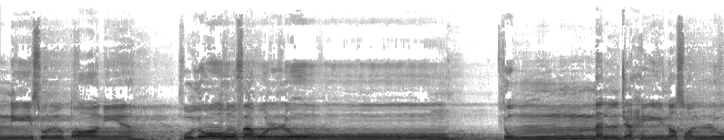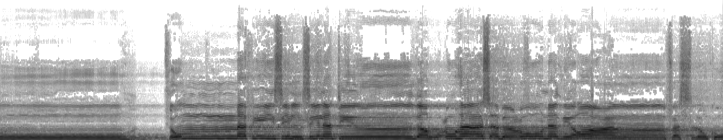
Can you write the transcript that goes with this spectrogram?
سلطانيه خذوه فغلوه. ثم الجحيم صلوه. ثم في سلسلة ذرعها سبعون ذراعا فاسلكوه.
